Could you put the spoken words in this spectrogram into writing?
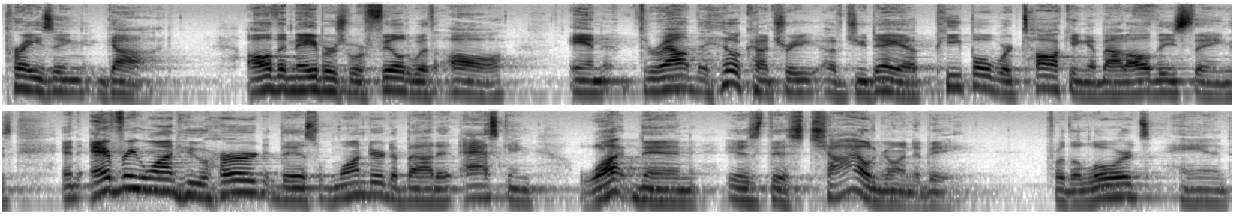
praising God. All the neighbors were filled with awe. And throughout the hill country of Judea, people were talking about all these things. And everyone who heard this wondered about it, asking, What then is this child going to be? For the Lord's hand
